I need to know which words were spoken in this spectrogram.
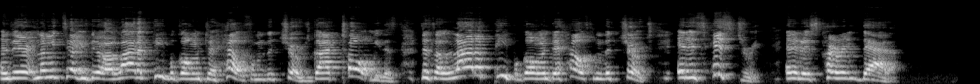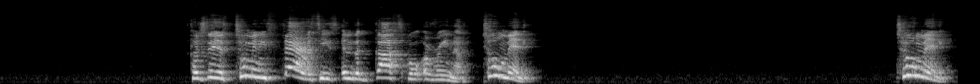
And there, let me tell you, there are a lot of people going to hell from the church. God told me this. There's a lot of people going to hell from the church. It is history and it is current data. Because there's too many Pharisees in the gospel arena. Too many. Too many.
